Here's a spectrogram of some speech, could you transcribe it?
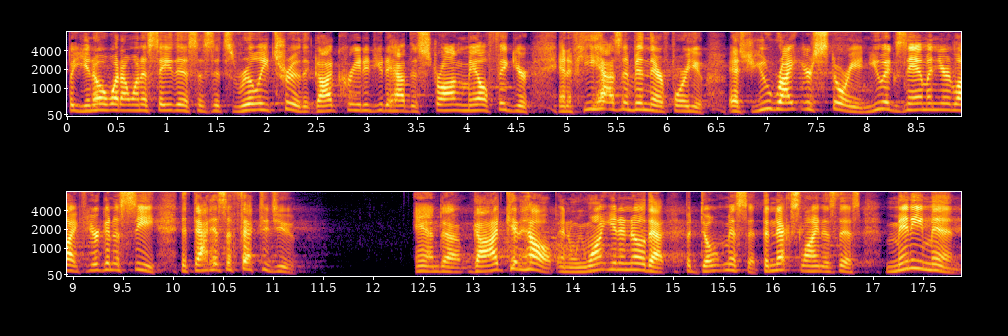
But you know what? I want to say this is it's really true that God created you to have this strong male figure. And if he hasn't been there for you, as you write your story and you examine your life, you're going to see that that has affected you. And uh, God can help, and we want you to know that, but don't miss it. The next line is this Many men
